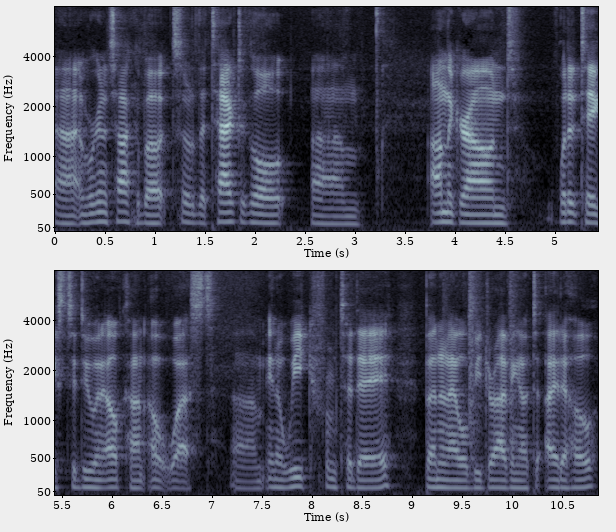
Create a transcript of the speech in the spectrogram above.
uh, and we're going to talk about sort of the tactical, um, on the ground, what it takes to do an elk hunt out west. Um, in a week from today, Ben and I will be driving out to Idaho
